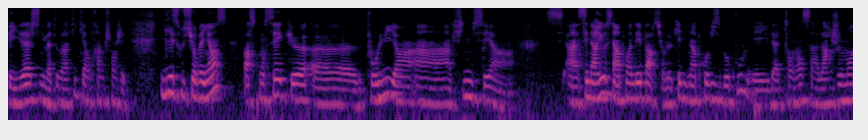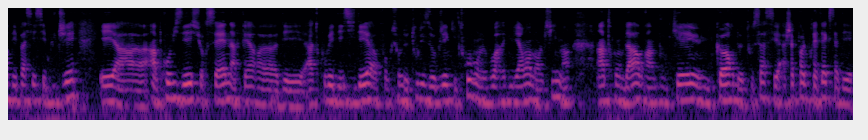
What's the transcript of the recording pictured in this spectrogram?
paysage cinématographique est en train de changer. Il est sous surveillance parce qu'on sait que pour lui, un film, c'est un, un scénario, c'est un point de départ sur lequel il improvise beaucoup et il a tendance à largement dépasser ses budgets et à improviser sur scène, à, faire, euh, des, à trouver des idées en fonction de tous les objets qu'il trouve. On le voit régulièrement dans le film. Hein. Un tronc d'arbre, un bouquet, une corde, tout ça, c'est à chaque fois le prétexte à des,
